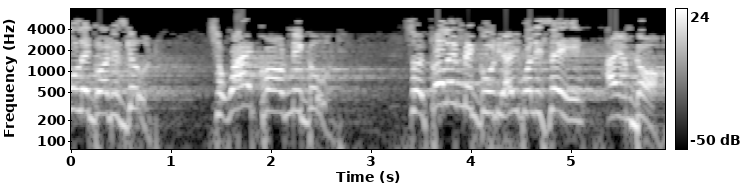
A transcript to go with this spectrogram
only God is good. So why call me good? So calling me good, you are equally saying, I am God.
